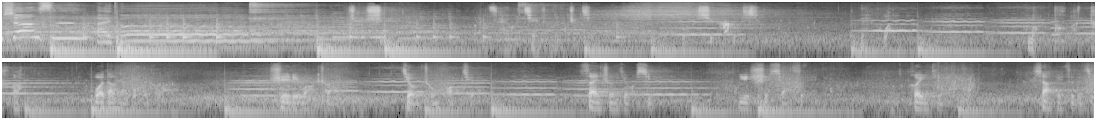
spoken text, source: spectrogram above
生死白头。我当然不会喝。十里忘川，九重黄泉，三生有幸，一世相随。何以天，下辈子的劫，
